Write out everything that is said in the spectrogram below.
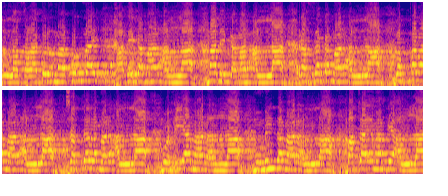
আল্লাহ ছাড়া কোনো মাবুদ নাই। খালেক আমার আল্লাহ, মালিক আমার আল্লাহ, রাজ্জাক আমার আল্লাহ গপ্পার আমার আল্লাহ, সত্তার আমার আল্লাহ, মুহি আমার আল্লাহ মুমিত আমার আল্লাহ, বাঁচায় আমাকে আল্লাহ,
